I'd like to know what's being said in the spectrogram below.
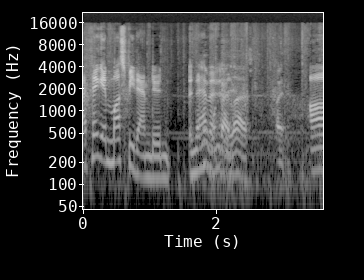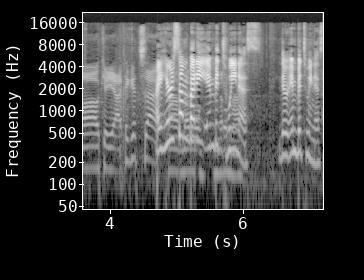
I think it must be them, dude. They haven't. one guy left. But Uh, okay, yeah, I think it's that. I hear uh, somebody metal- in between us. They're in between us.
